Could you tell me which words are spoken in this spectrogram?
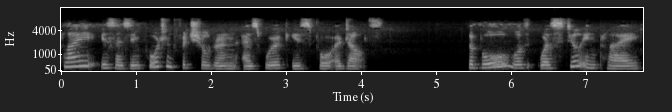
Play is as important for children as work is for adults. The ball was, was still in play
